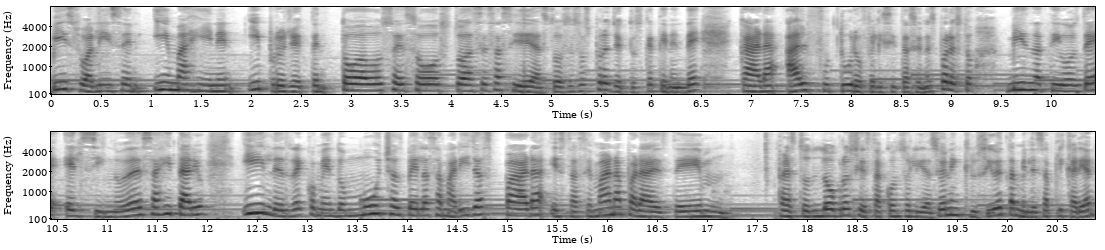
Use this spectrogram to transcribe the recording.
visualicen, imaginen y proyecten todos esos, todas esas ideas, todos esos proyectos que tienen de cara al futuro. Felicitaciones por esto, mis nativos del el signo de Sagitario y les recomiendo muchas velas amarillas para esta semana, para este mm, para estos logros y esta consolidación. Inclusive también les aplicarían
